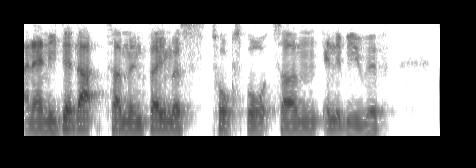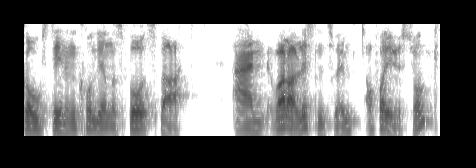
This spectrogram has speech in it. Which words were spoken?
And then he did that um, infamous Talk Sport um, interview with Goldstein and Cundy on the sports bar. And when I listened to him, I thought he was drunk.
